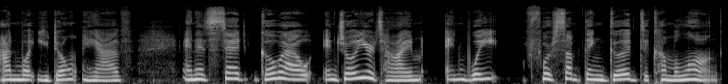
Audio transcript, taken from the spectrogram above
on what you don't have and instead go out, enjoy your time, and wait for something good to come along.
